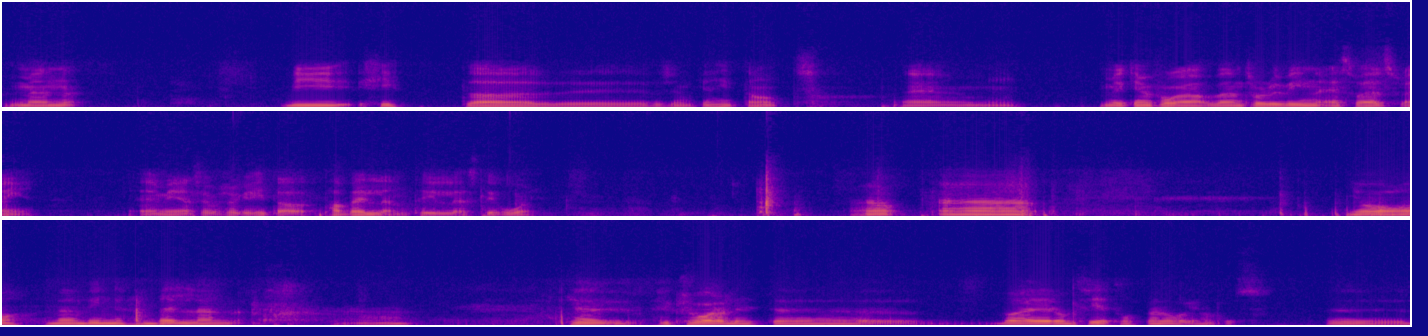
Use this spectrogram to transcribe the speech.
Men vi hittar, eh, vi vi kan hitta något. Eh, vi kan fråga, vem tror du vinner SHL så länge? Eh, medan jag försöker hitta tabellen till SDH. Ja, uh, ja, vem vinner tabellen? Uh, kan jag förklara lite, vad är de tre toppenlagen Hampus? Eh,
